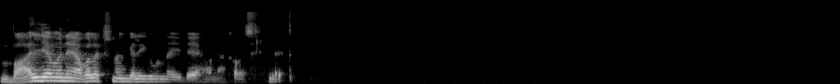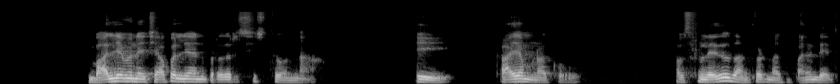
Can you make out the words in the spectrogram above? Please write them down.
బాల్యం అనే అవలక్షణం కలిగి ఉన్న ఈ దేహం నాకు అవసరం లేదు. బాల్యం అనే చాపల్యాన్ని ప్రదర్శిస్తూ ఉన్న ఈ కాయం నాకు అవసరం లేదు దాంతో నాకు పని లేదు.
